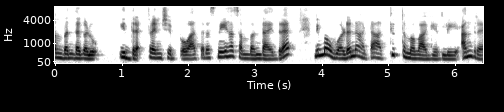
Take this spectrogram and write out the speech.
ಸಂಬಂಧಗಳು ಇದ್ರೆ ಫ್ರೆಂಡ್ಶಿಪ್ ಆ ಥರ ಸ್ನೇಹ ಸಂಬಂಧ ಇದ್ರೆ, ನಿಮ್ಮ ಒಡನಾಟ ಅತ್ಯುತ್ತಮವಾಗಿರಲಿ. ಅಂದ್ರೆ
